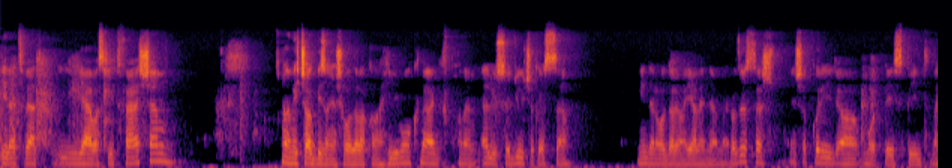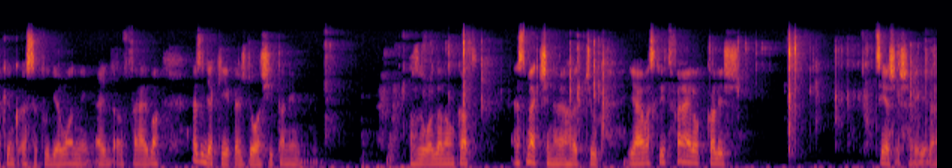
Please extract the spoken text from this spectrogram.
illetve hát JavaScript fájl sem, ami csak bizonyos oldalakon hívunk meg, hanem először gyűjtsök össze minden oldalon jelenjen meg az összes, és akkor így a ModPay Speed nekünk össze tudja vonni egy darab fájlba. Ez ugye képes gyorsítani az oldalonkat. Ezt megcsinálhatjuk JavaScript fájlokkal is. CSS helyére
